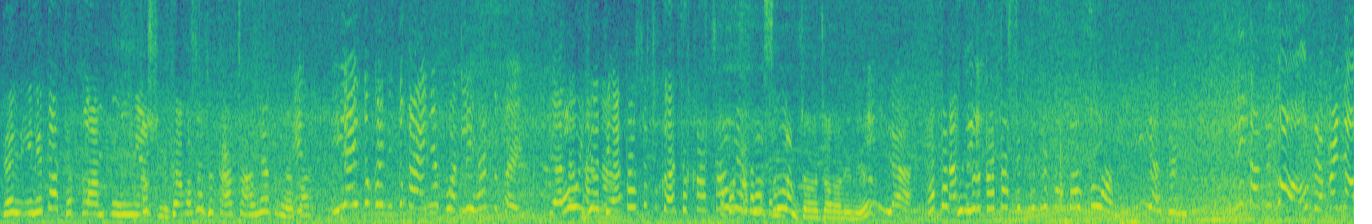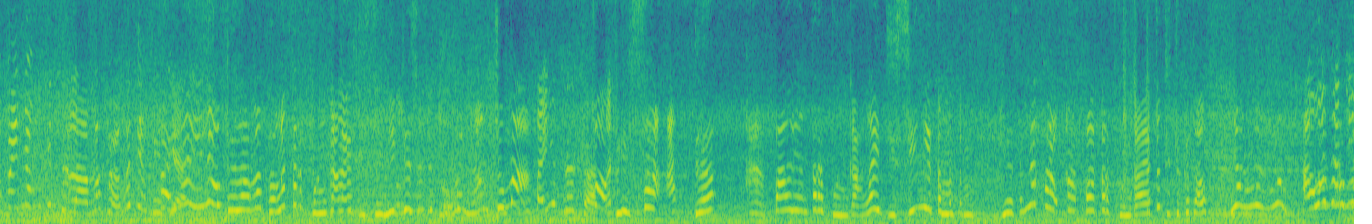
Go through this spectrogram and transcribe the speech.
dan ini tuh ada pelampungnya. Terus di atasnya ada kacanya ternyata. Iya itu kan itu kayaknya buat lihat tuh guys. Di atas Oh iya di atasnya juga ada Apa kacanya. kapal teman-teman. selam jangan-jangan ini ya? Iya. Apa bener kata si Putri kapal selam? Iya guys. Ini tapi kok udah penyok-penyok mungkin udah lama banget ya guys ya. Kayaknya ini udah lama banget terbengkalai di sini guys. Cuma Kayaknya berat kok banget. bisa ada kapal yang terbengkalai di sini teman-teman? Biasanya kalau kapal terbengkalai itu di dekat laut, yang yang yang. Awas aku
